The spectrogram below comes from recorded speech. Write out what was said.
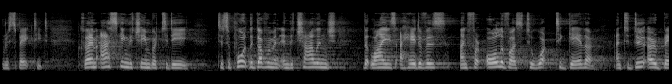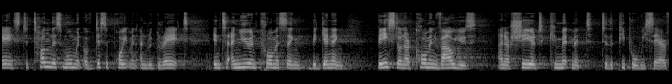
respected. So I'm asking the Chamber today to support the Government in the challenge that lies ahead of us and for all of us to work together and to do our best to turn this moment of disappointment and regret into a new and promising beginning based on our common values and our shared commitment to the people we serve.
